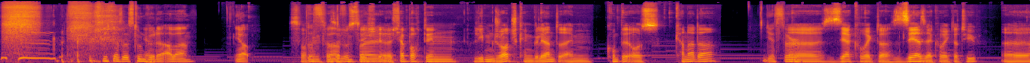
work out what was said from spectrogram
Nicht, dass er es tun Ja. würde, aber ja. Das war auf jeden Fall sehr lustig. Fall- Äh, ich habe auch den lieben George kennengelernt, einem Kumpel aus Kanada. Yes, sir. Äh, sehr korrekter, sehr, sehr korrekter Typ. Äh,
